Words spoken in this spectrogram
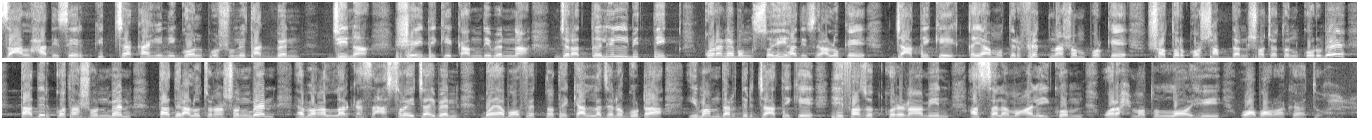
জাল হাদিসের কিচ্ছা কাহিনী, গল্প শুনে থাকবেন। জি না, সেই দিকে কান দিবেন না। যারা দলিল ভিত্তিক কোরআন এবং সহি হাদিসের আলোকে জাতিকে কেয়ামতের ফেতনা সম্পর্কে সতর্ক, সাবধান, সচেতন করবে। তাদের কথা শুনবেন, তাদের আলোচনা শুনবেন এবং আল্লাহর কাছে আশ্রয় চাইবেন। ভয়াবহ ফেতনা থেকে আল্লাহ যেন গোটা ইমামদারদের জাতিকে হেফাজত করেন। আমিন। আসসালামু আলাইকুম ওরহমতুল্লাহি ওবরাকাতুহ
